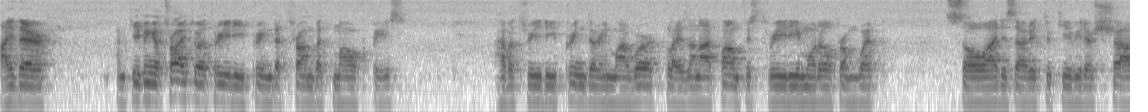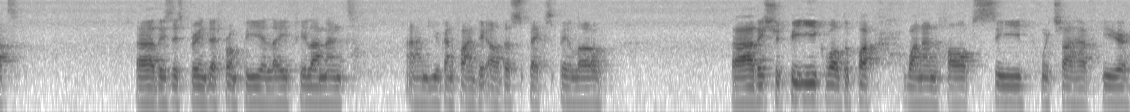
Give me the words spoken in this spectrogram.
Hi there. I'm giving a try to a 3D printed trumpet mouthpiece. I have a 3D printer in my workplace and I found this 3D model from web. So I decided to give it a shot. Uh, this is printed from PLA filament and you can find the other specs below. Uh, this should be equal to Bach 1.5C which I have here.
